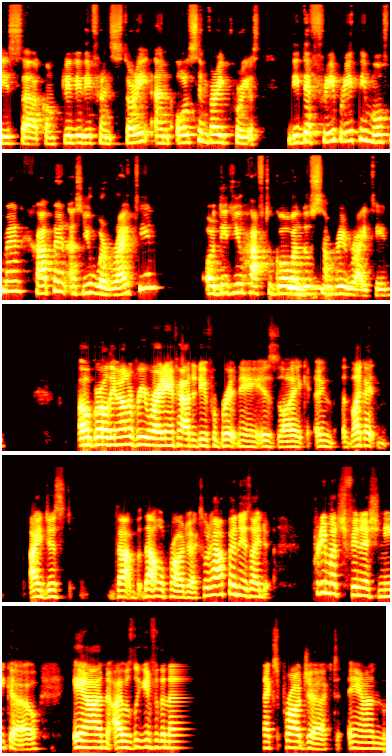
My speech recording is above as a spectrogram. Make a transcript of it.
is a completely different story? And also, I'm very curious did the Free Britney movement happen as you were writing, or did you have to go and do some rewriting? Oh, girl, the amount of rewriting I've had to do for Britney is like, and like I, I just that that whole project. So what happened is I pretty much finished Nico, and I was looking for the next next project. And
